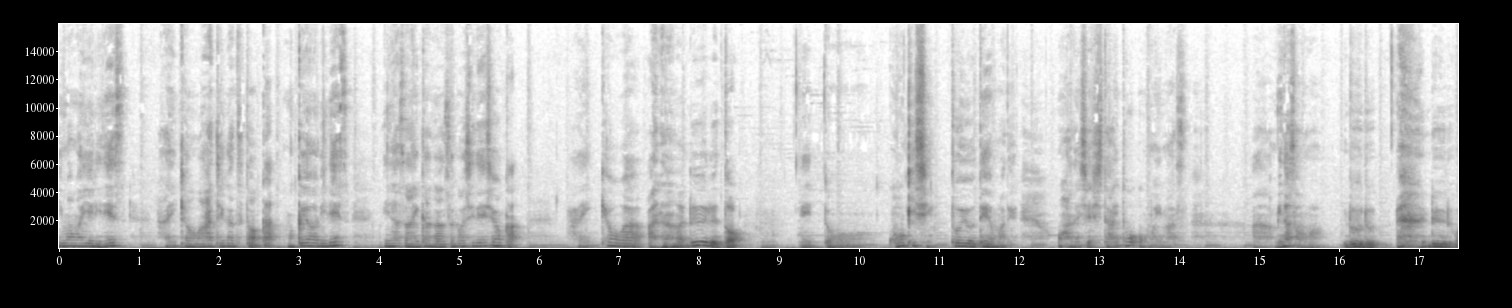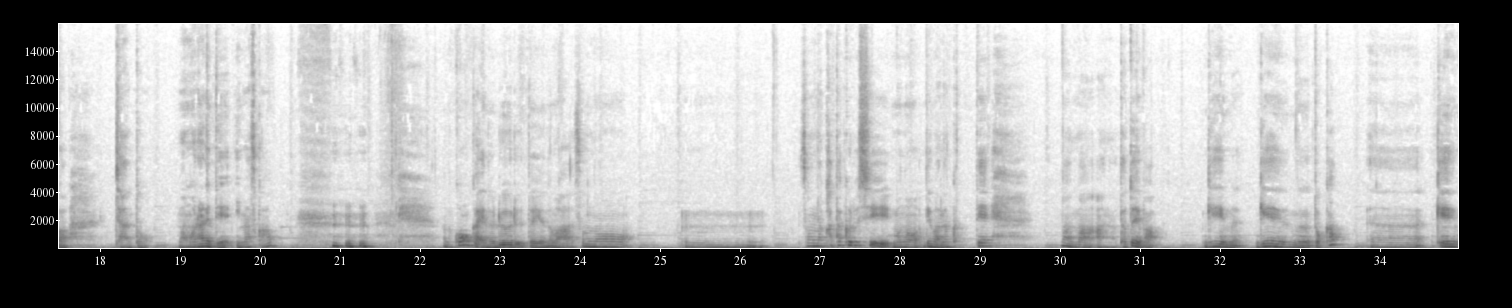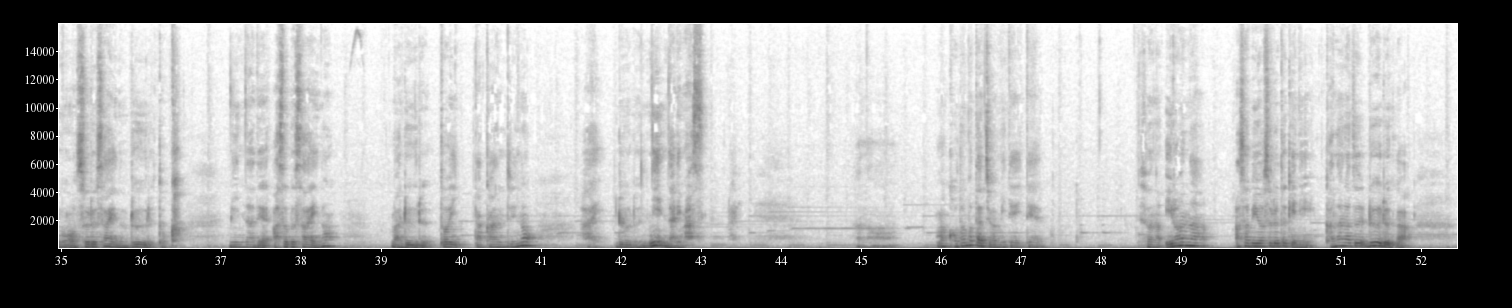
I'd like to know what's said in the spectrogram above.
ぎママゆりです。はい今日は8月10日木曜日です。皆さんいかがお過ごしでしょうか？はい今日はあのルールとえっと好奇心というテーマでお話ししたいと思います。あ皆さんはルール ルールはちゃんと守られていますか？今回のルールというのはそのうんそんな堅苦しいものではなくてまあまああの例えばゲームゲームとかうんゲームをする際のルールとかみんなで遊ぶ際の、まあ、ルールといった感じの、はい、ルールになります。はいあのまあ、子供たちを見ていてそのいろんな遊びをする時に必ずルールが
